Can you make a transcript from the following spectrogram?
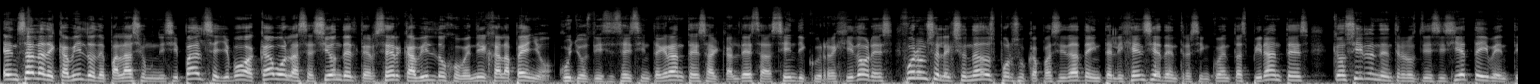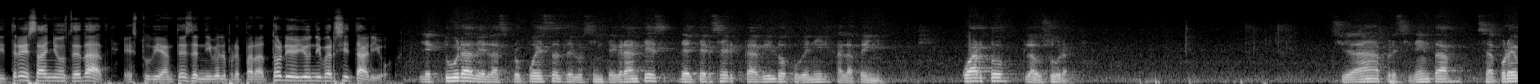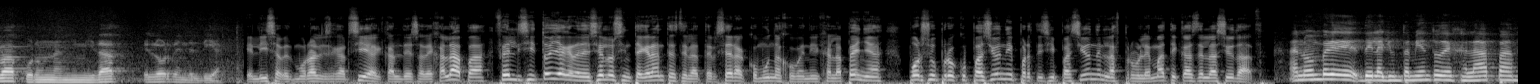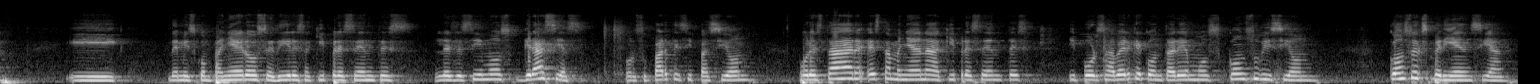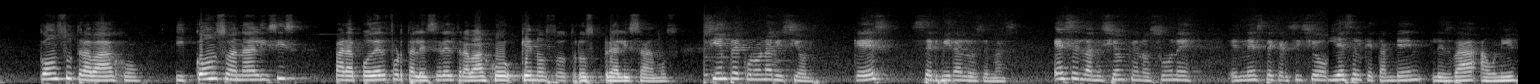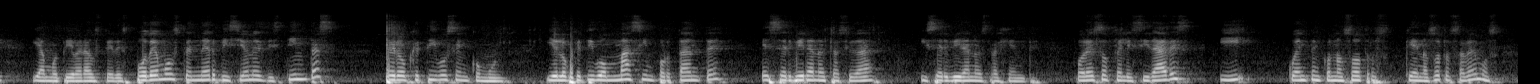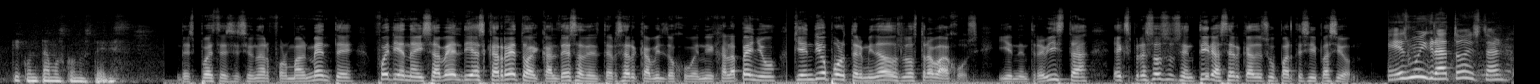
En sala de Cabildo de Palacio Municipal se llevó a cabo la sesión del tercer Cabildo Juvenil Jalapeño, cuyos 16 integrantes, alcaldesa, síndico y regidores, fueron seleccionados por su capacidad de inteligencia de entre 50 aspirantes que oscilan entre los 17 y 23 años de edad, estudiantes de nivel preparatorio y universitario. Lectura de las propuestas de los integrantes del tercer Cabildo Juvenil Jalapeño. Cuarto, clausura. Ciudadana Presidenta, se aprueba por unanimidad el orden del día. Elizabeth Morales García, alcaldesa de Jalapa, felicitó y agradeció a los integrantes de la tercera comuna juvenil jalapeña por su preocupación y participación en las problemáticas de la ciudad. A nombre del Ayuntamiento de Jalapa y de mis compañeros ediles aquí presentes, les decimos gracias por su participación, por estar esta mañana aquí presentes y por saber que contaremos con su visión, con su experiencia, con su trabajo y con su análisis para poder fortalecer el trabajo que nosotros realizamos. Siempre con una visión, que es servir a los demás. Esa es la misión que nos une en este ejercicio y es el que también les va a unir y a motivar a ustedes. Podemos tener visiones distintas, pero objetivos en común. Y el objetivo más importante es servir a nuestra ciudad y servir a nuestra gente. Por eso felicidades y cuenten con nosotros, que nosotros sabemos que contamos con ustedes. Después de sesionar formalmente, fue Diana Isabel Díaz Carreto, alcaldesa del tercer Cabildo Juvenil Jalapeño, quien dio por terminados los trabajos y en entrevista expresó su sentir acerca de su participación. Es muy grato estar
